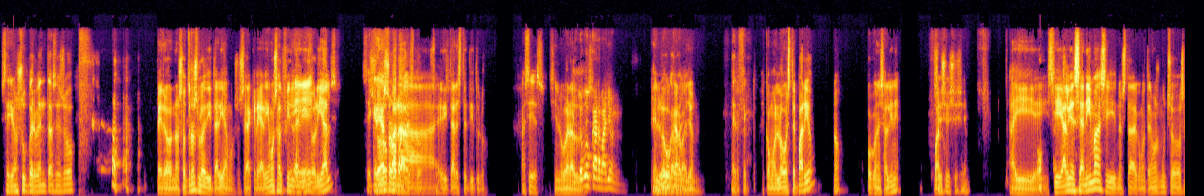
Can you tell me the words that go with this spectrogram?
serían superventas, eso. pero nosotros lo editaríamos, o sea, crearíamos al fin la Eh, editorial se- Se crea solo para, esto. Sí, editar este título, Así es. sin lugar a El dudas. Lobo Carballón. el El lobo lobo carballón. Perfecto. Como el lobo estepario, ¿no? Un poco en esa línea. Bueno, Sí, sí, sí, sí. ahí, eh, si alguien se anima, si no está, como tenemos muchos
